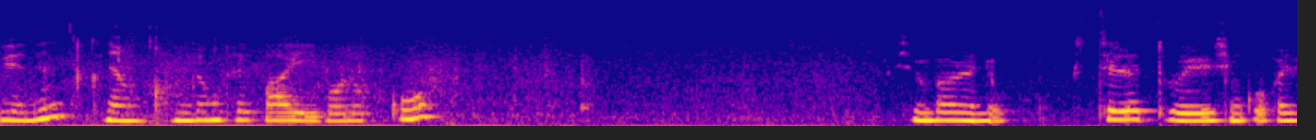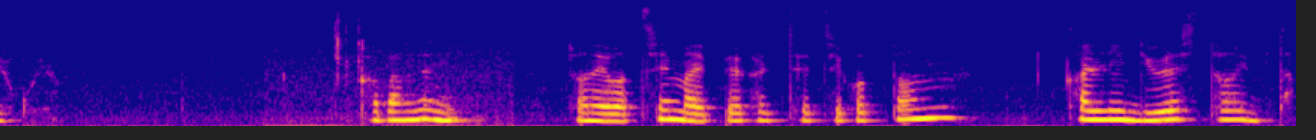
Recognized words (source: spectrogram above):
위에는 그냥 검정색 와이 입어줬고 신발은 요 스틸레토 웨일 신고 가려고요. 가방은 전에 마침 마이백 할 때 찍었던 칼린 뉴에스터입니다.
